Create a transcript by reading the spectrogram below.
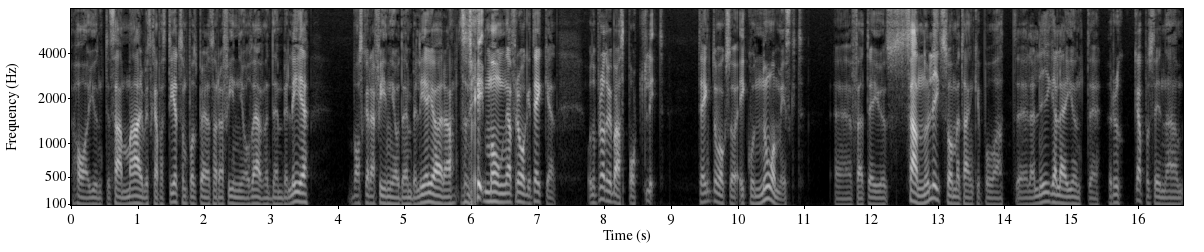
har ju inte samma arbetskapacitet som på spelare som Rafinha och även Dembélé Vad ska Rafinha och Dembélé göra? Så det är många frågetecken och då pratar vi bara sportligt. Tänk då också ekonomiskt Eh, För att det är ju sannolikt så med tanke på att eh, La Liga lär ju inte rucka på sina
